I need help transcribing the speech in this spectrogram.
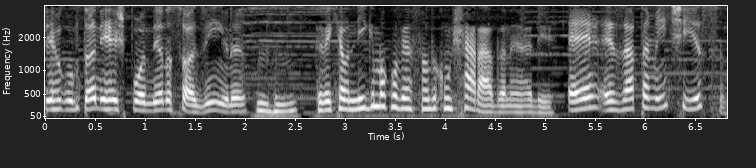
perguntando e respondendo sozinho, né? Uhum. Você vê que é o Enigma conversando com Charada, né, ali. É, exatamente isso.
